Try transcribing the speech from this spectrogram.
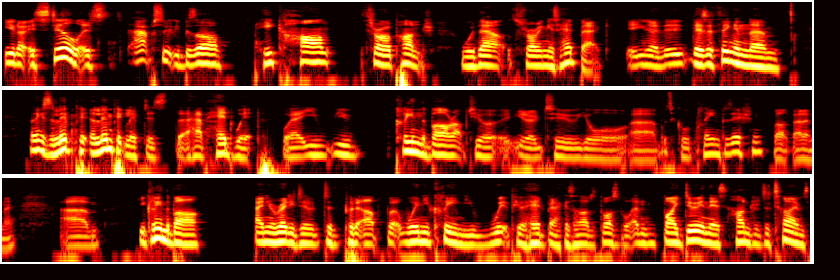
you know it's still it's absolutely bizarre. He can't throw a punch without throwing his head back. You know, there's a thing in um, I think it's Olympic Olympic lifters that have head whip, where you you clean the bar up to your you know to your uh, what's it called clean position. Well, I don't know. Um, you clean the bar and you're ready to, to put it up. But when you clean, you whip your head back as hard as possible. And by doing this hundreds of times,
